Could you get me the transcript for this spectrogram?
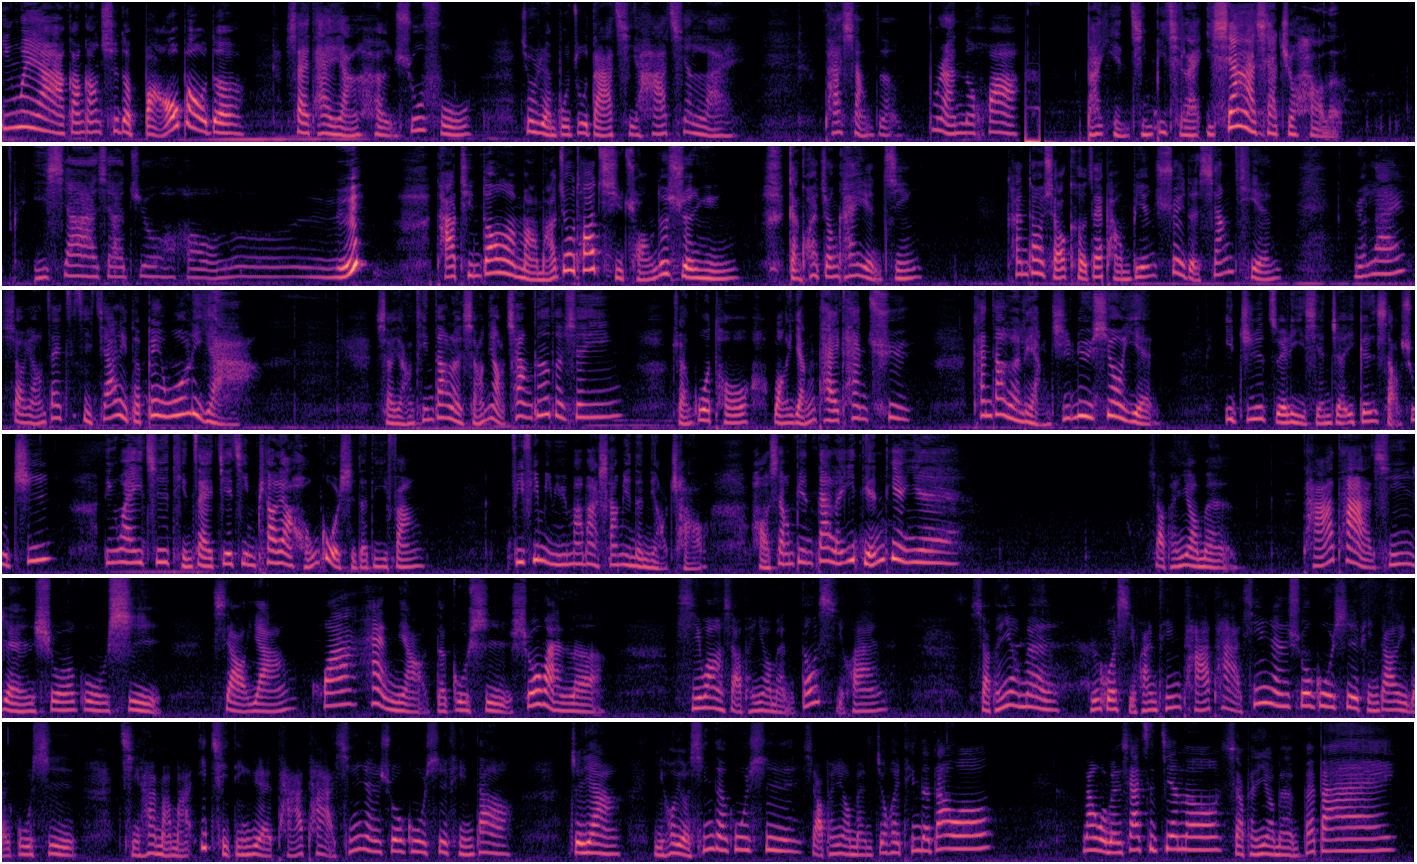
因为啊，刚刚吃的饱饱的，晒太阳很舒服。就忍不住打起哈欠来。他想着，不然的话，把眼睛闭起来一下下就好了。一下下就好了。诶，他听到了妈妈叫他起床的声音，赶快睁开眼睛，看到小可在旁边睡得香甜。原来小羊在自己家里的被窝里呀。小羊听到了小鸟唱歌的声音，转过头往阳台看去，看到了两只绿袖眼，一只嘴里衔着一根小树枝，另外一只停在接近漂亮红果实的地方。菲菲咪咪妈妈上面的鸟巢好像变大了一点点耶。小朋友们，塔塔星人说故事，小羊。花和鸟的故事说完了，希望小朋友们都喜欢。小朋友们，如果喜欢听塔塔新人说故事频道里的故事，请和妈妈一起订阅塔塔新人说故事频道，这样以后有新的故事，小朋友们就会听得到哦。那我们下次见喽，小朋友们，拜拜。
